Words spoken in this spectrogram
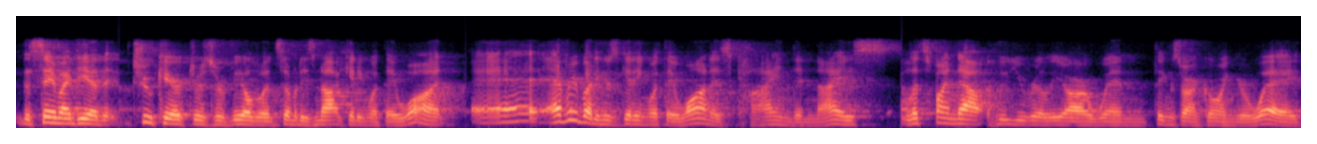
The same idea that true character is revealed when somebody's not getting what they want everybody who's getting what they want is kind and nice. Let's find out who you really are when things aren't going your way.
